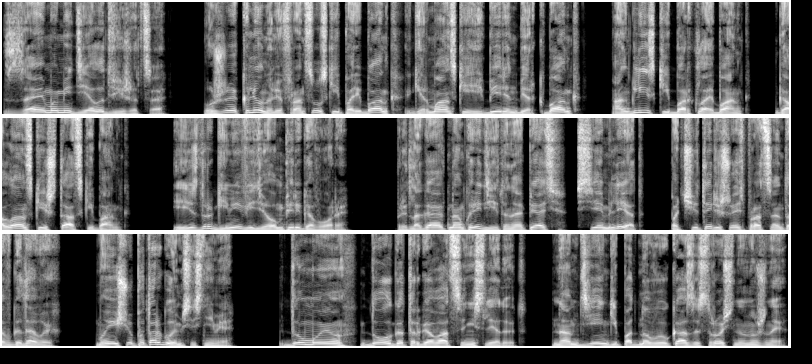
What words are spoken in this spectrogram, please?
С займами дело движется. Уже клюнули французский Парибанк, германский Беренберг-банк, английский Барклай-банк, голландский Штатский банк. И с другими ведем переговоры. Предлагают нам кредиты на 5-7 лет, под 4-6% годовых. Мы еще поторгуемся с ними. Думаю, долго торговаться не следует. Нам деньги под новые указы срочно нужны.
